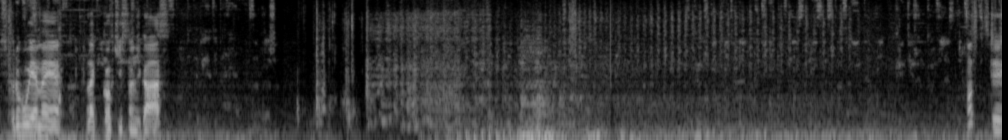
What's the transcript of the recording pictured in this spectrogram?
Spróbujemy lekko wcisnąć gaz. Koszulce.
